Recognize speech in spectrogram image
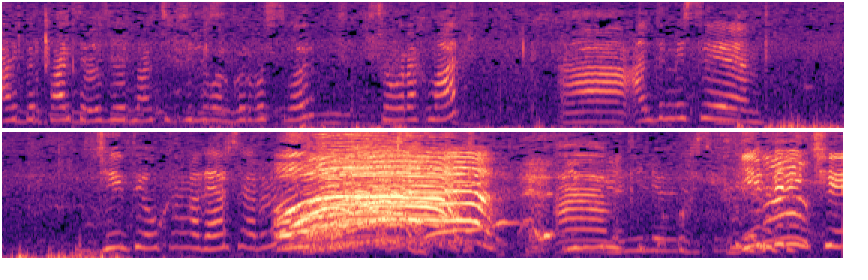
ар бир партия өздөрүнүн активдүүлүгүн көргөздүлөр чоң рахмат. Антип эмесе Gente, оқиға дәріс ең бірінші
